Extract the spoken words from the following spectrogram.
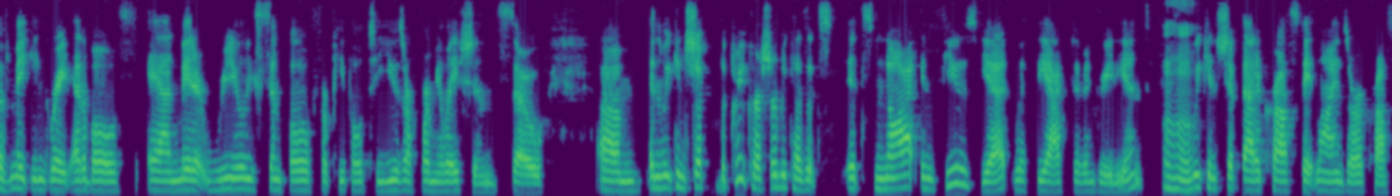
of making great edibles and made it really simple for people to use our formulations. So, um, and we can ship the precursor because it's it's not infused yet with the active ingredient. Mm-hmm. We can ship that across state lines or across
